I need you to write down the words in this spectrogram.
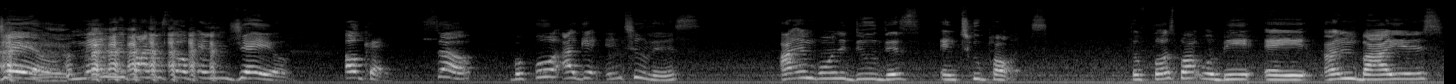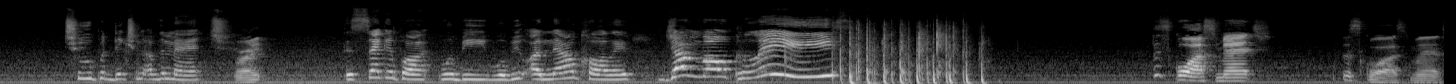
jail. A man who find himself in jail. Okay, so before I get into this, I am going to do this in two parts. The first part will be a unbiased, true prediction of the match. right? The second part will be what we are now calling Jumbo Please. The squash match. The squash match.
